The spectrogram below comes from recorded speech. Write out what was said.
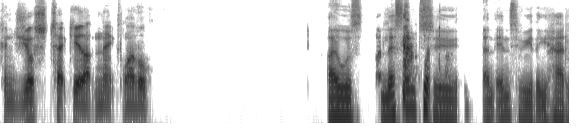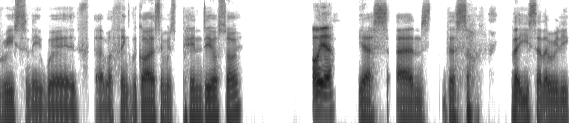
can just take you that next level. I was listening to an interview that you had recently with, um, I think the guy's name was Pindy or so. Oh yeah, Yes, and there's something that you said that really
